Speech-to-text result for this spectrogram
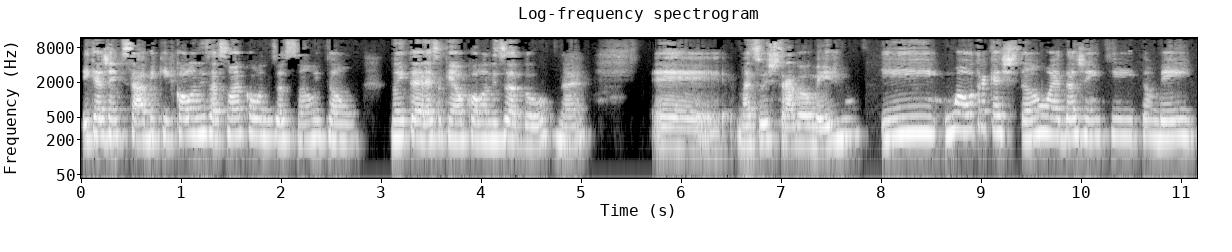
e que a gente sabe que colonização é colonização, então não interessa quem é o colonizador, né? É, mas o estrago é o mesmo. E uma outra questão é da gente também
